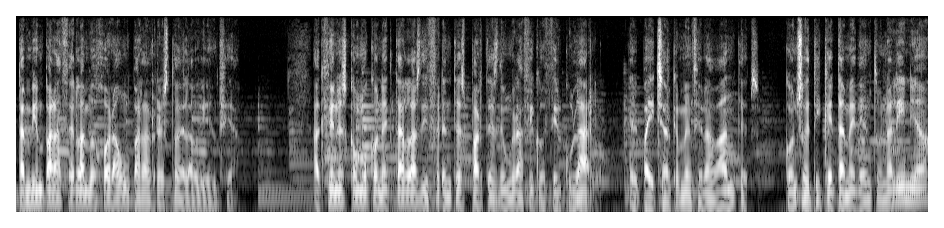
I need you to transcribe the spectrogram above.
también para hacerla mejor aún para el resto de la audiencia. Acciones como conectar las diferentes partes de un gráfico circular, el pie chart que mencionaba antes, con su etiqueta mediante una línea,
